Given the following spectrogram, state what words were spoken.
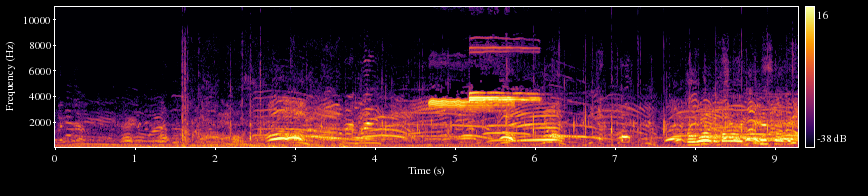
Number one, Amari Smith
